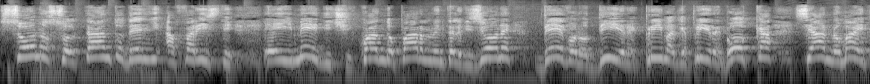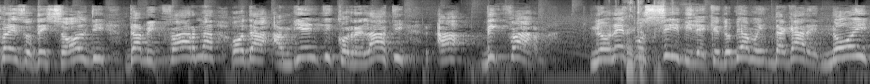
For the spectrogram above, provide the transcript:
sono soltanto degli affaristi e i medici quando parlano in televisione devono dire prima di aprire bocca se hanno mai preso dei soldi da Big Pharma o da ambienti correlati a Big Pharma. Non è possibile che dobbiamo indagare noi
